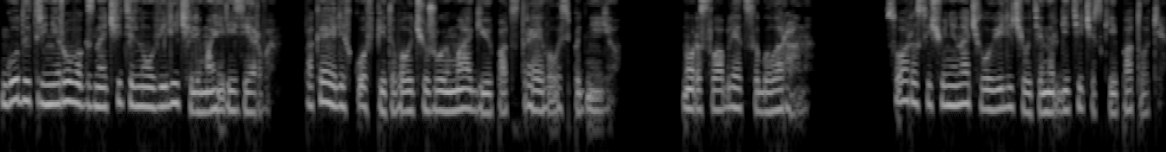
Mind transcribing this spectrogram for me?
Годы тренировок значительно увеличили мои резервы, пока я легко впитывала чужую магию и подстраивалась под нее. Но расслабляться было рано. Суарес еще не начал увеличивать энергетические потоки.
